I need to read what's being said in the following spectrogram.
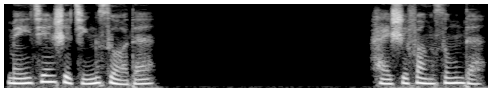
眉间是紧锁的，还是放松的？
